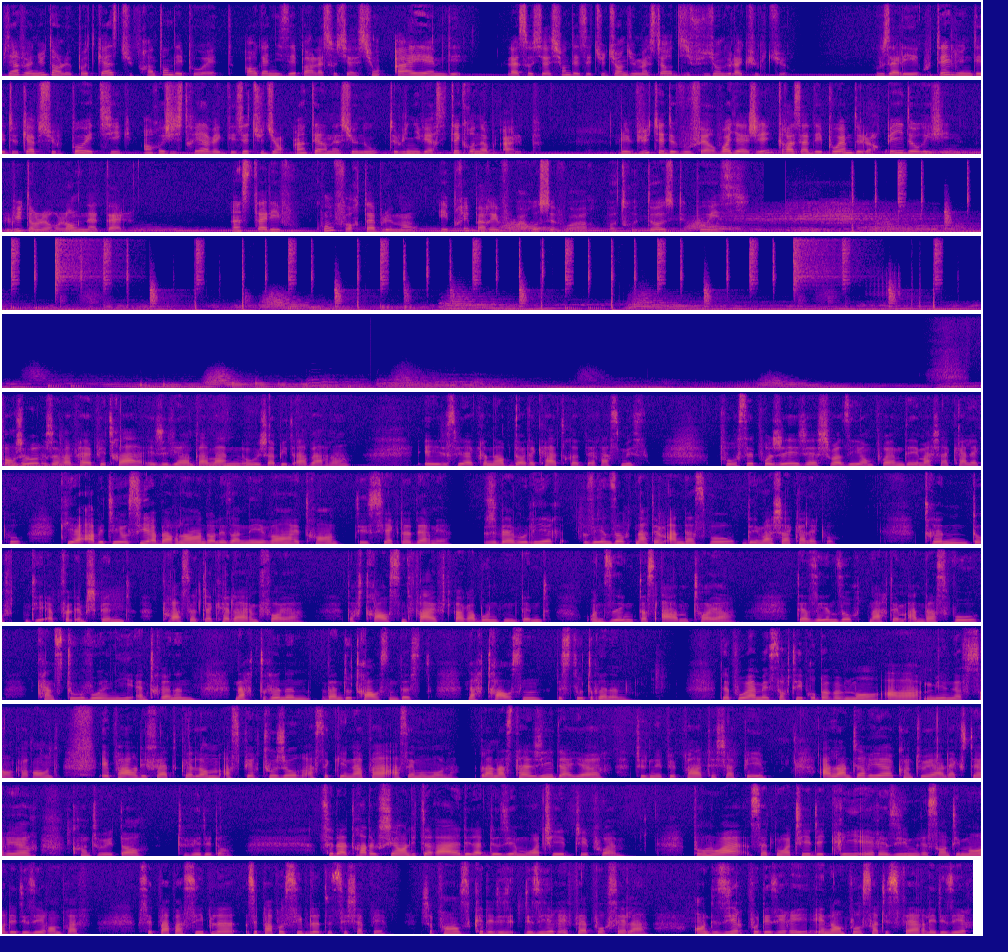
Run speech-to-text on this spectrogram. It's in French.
Bienvenue dans le podcast du Printemps des Poètes, organisé par l'association AEMD, l'association des étudiants du Master Diffusion de la Culture. Vous allez écouter l'une des deux capsules poétiques enregistrées avec des étudiants internationaux de l'Université Grenoble-Alpes. Le but est de vous faire voyager grâce à des poèmes de leur pays d'origine, lus dans leur langue natale. Installez-vous confortablement et préparez-vous à recevoir votre dose de poésie. Bonjour, je m'appelle Petra et je viens d'Allemagne où j'habite à Berlin. Et je suis à Grenoble dans le cadre d'Erasmus. Pour ce projet, j'ai choisi un poème de Masha Kaleko, qui a habité aussi à Berlin dans les années 20 et 30 du siècle dernier. Je vais vous lire Sehnsucht nach dem Anderswo de Masha Kaleko. Drinnen duften die Äpfel im Spind, prasselt der Keller im Feuer. Doch draußen pfeift Vagabundenwind und singt das Abenteuer. Der Sehnsucht nach dem Anderswo kannst du wohl nie entrinnen, nach drinnen, wenn du draußen bist, nach draußen bist du drinnen. Le poème est sorti probablement en 1940 et parle du fait que l'homme aspire toujours à ce qu'il n'a pas à ce moment-là. La nostalgie d'ailleurs, tu ne peux pas t'échapper. À l'intérieur, quand tu es à l'extérieur, quand tu dors, tu es dedans. C'est la traduction littérale de la deuxième moitié du poème. Pour moi, cette moitié décrit et résume le sentiment de désir en bref c'est pas possible, c'est pas possible de s'échapper. Je pense que le désir est fait pour cela. On désire pour désirer et non pour satisfaire les désirs.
